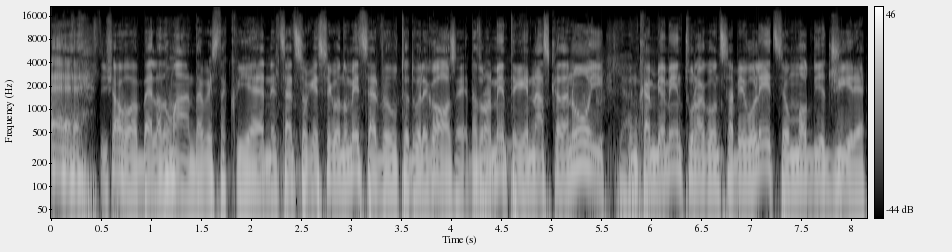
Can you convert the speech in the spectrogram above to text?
eh, diciamo una bella domanda questa qui, eh? nel senso che secondo me servono tutte e due le cose. Naturalmente che nasca da noi Chiaro. un cambiamento, una consapevolezza, un modo di agire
